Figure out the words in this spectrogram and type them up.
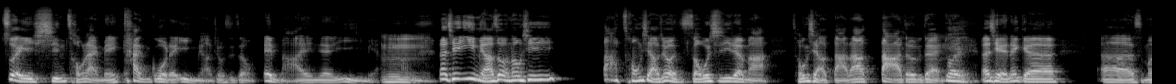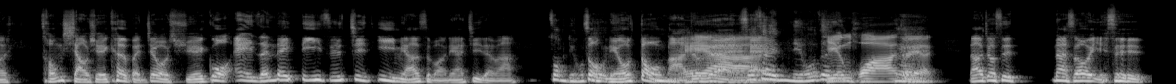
最新从来没看过的疫苗，就是这种 mRNA 疫苗。嗯，那其实疫苗这种东西，大从小就很熟悉了嘛，从小打到大，对不对？对，而且那个呃什么，从小学课本就有学过，哎，人类第一支进疫苗是什么？你还记得吗？种牛种牛痘嘛，嗯对不对？在牛的天花对哎，然后就是那时候也是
